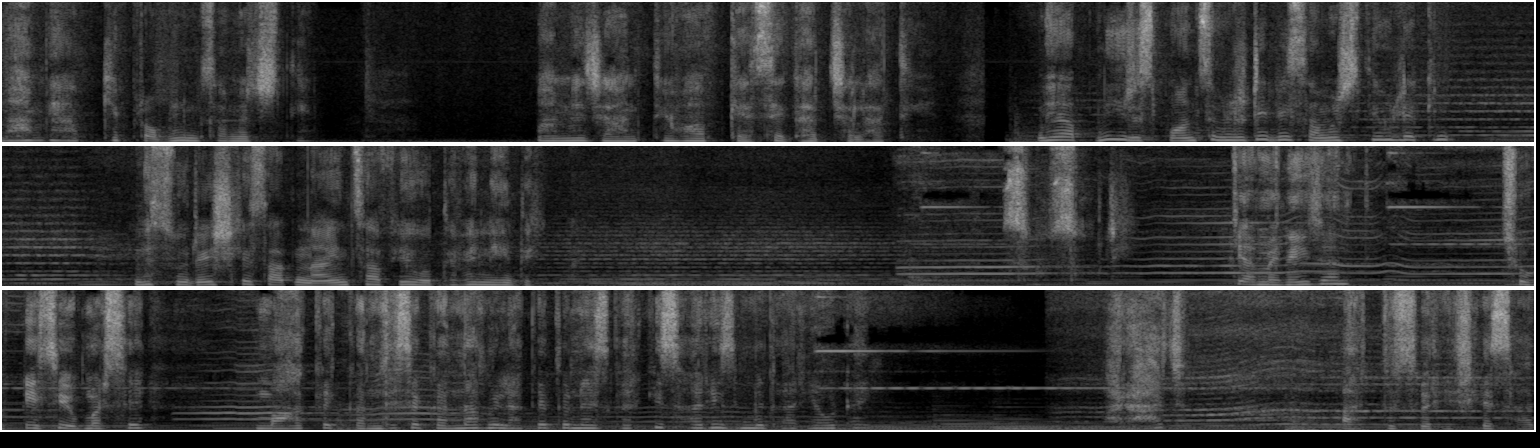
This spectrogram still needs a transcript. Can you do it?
माँ मैं आपकी प्रॉब्लम समझती हूँ। माँ मैं जानती हूँ आप कैसे घर चलाती हैं। मैं अपनी रिस्पॉन्सिबिलिटी भी समझती हूँ, लेकिन मैं सुरेश के साथ नाइंसाफी होते हुए नहीं देख पाई। सो क्या मैं नहीं जानती? छोटी सी उम्र से माँ के कंधे से कंधा मिला के तूने इस घर की सारी जिम्मेदारियाँ उठाई। और आज आज तो सुरेश के साथ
